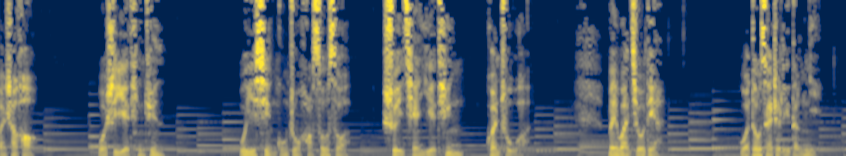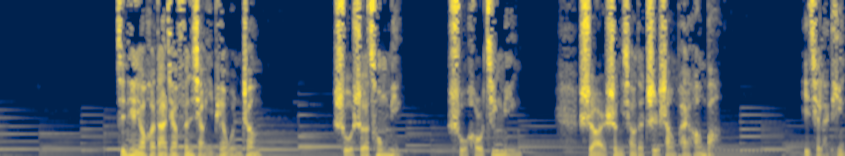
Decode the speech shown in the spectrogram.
晚上好，我是叶听君。微信公众号搜索“睡前夜听”，关注我。每晚九点，我都在这里等你。今天要和大家分享一篇文章：属蛇聪明，属猴精明，十二生肖的智商排行榜。一起来听。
